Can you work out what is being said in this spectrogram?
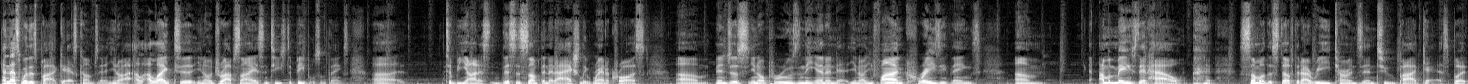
and that's where this podcast comes in. You know i, I like to you know drop science and teach the people some things. Uh to be honest, this is something that I actually ran across um, and just you know perusing the internet. You know, you find crazy things. Um, I'm amazed at how some of the stuff that I read turns into podcasts. But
